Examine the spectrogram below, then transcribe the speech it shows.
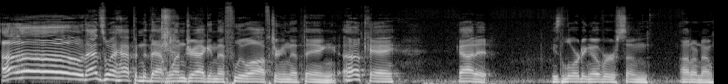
oh, that's what happened to that one dragon that flew off during the thing. Okay, got it. He's lording over some, I don't know,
